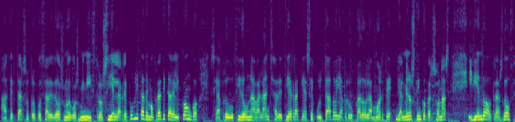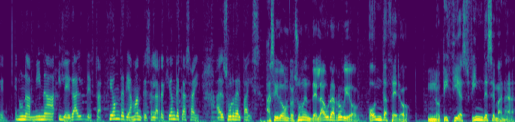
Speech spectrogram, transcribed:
a aceptar su propuesta de dos nuevos ministros. Y en la República Democrática del Congo se ha producido una avalancha de tierra que ha sepultado y ha provocado la muerte de al menos cinco personas, hiriendo a otras doce, en una mina ilegal de extracción de diamantes en la región de Kasai, al sur del país. Ha sido un resumen de Laura Rubio. Onda Cero. Noticias fin de semana.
